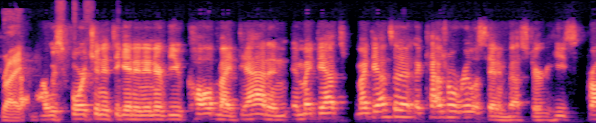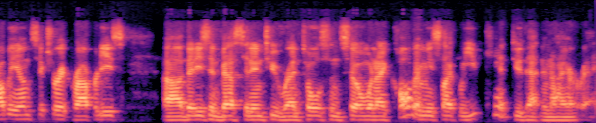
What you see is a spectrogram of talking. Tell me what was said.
right. I was fortunate to get an interview, called my dad, and, and my dad's my dad's a, a casual real estate investor. He's probably owned six or eight properties uh, that he's invested into rentals. And so when I called him, he's like, well, you can't do that in an IRA.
